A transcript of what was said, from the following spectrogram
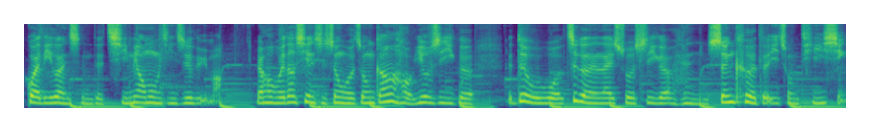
怪力乱神的奇妙梦境之旅嘛。然后回到现实生活中，刚好又是一个对我我这个人来说是一个很深刻的一种提醒。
